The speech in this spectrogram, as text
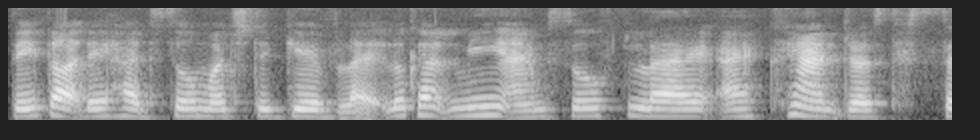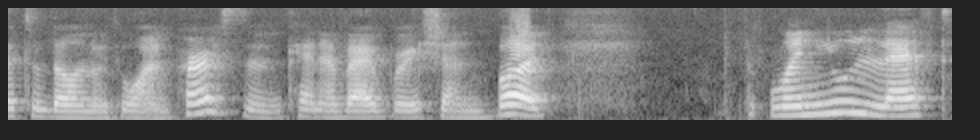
They thought they had so much to give. Like, look at me, I'm so fly. I can't just settle down with one person kind of vibration. But when you left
